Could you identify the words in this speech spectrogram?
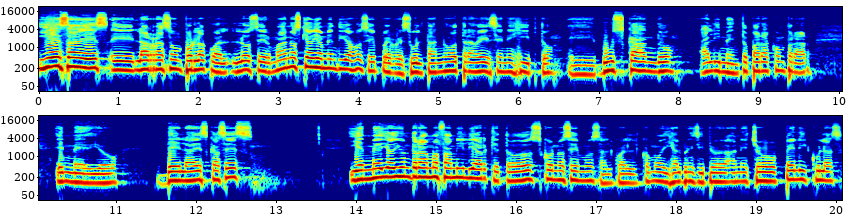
Y esa es eh, la razón por la cual los hermanos que habían vendido a José, pues resultan otra vez en Egipto eh, buscando alimento para comprar en medio de la escasez. Y en medio de un drama familiar que todos conocemos, al cual, como dije al principio, han hecho películas,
